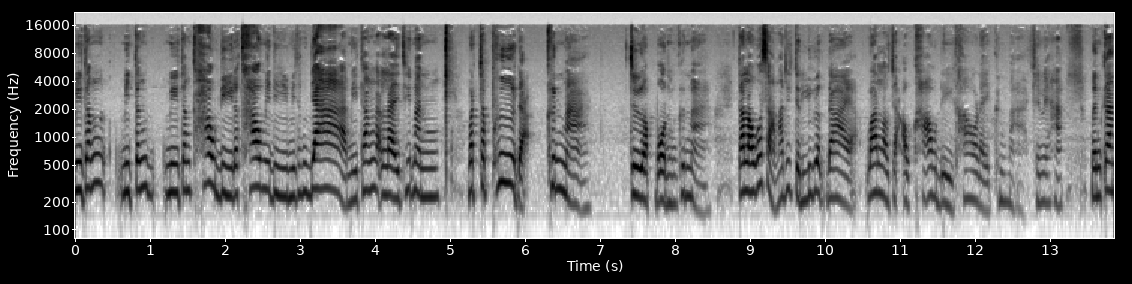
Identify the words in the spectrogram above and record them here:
มีทั้งมีทั้งมีทั้งข้าวดีและข้าวไม่ดี มีทั้งหญ้า มีทั้งอะไรที่มันวัชพืชอะขึ้นมา เจือปนขึ้นมา แต่เราก็สามารถที่จะเลือกได้อะว่าเราจะเอาข้าวดีข้าวอะไรขึ้นมาใช่ไหมคะเหมือนกัน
